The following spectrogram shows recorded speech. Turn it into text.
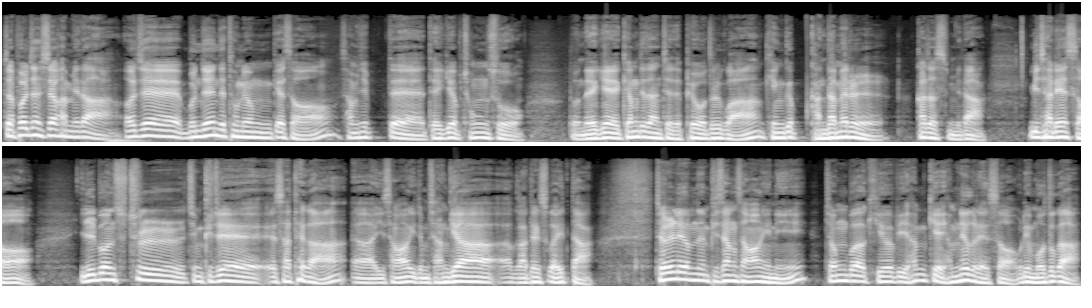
자, 벌전 시작합니다. 어제 문재인 대통령께서 30대 대기업 총수 또 4개 경제단체 대표들과 긴급 간담회를 가졌습니다. 이 자리에서 일본 수출 지금 규제 사태가 아, 이 상황이 좀 장기화가 될 수가 있다. 전례 없는 비상 상황이니 정부와 기업이 함께 협력을 해서 우리 모두가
